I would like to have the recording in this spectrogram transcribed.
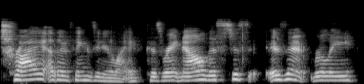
try other things in your life because right now this just isn't really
